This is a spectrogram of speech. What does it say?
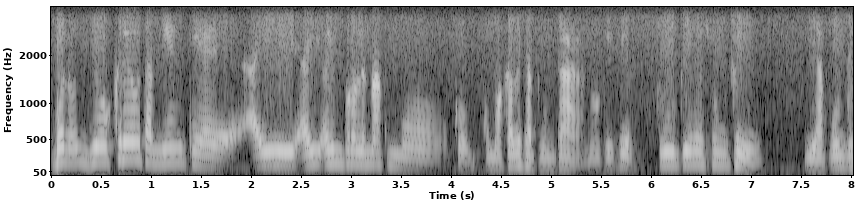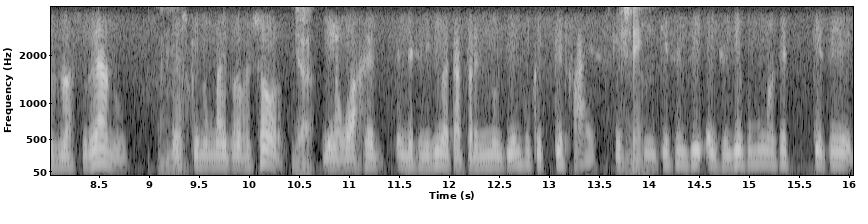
Bueno, yo creo también que hay, hay, hay un problema como, co- como acabas de apuntar, ¿no? Que decir, tú tienes un fin y apuntes lo asturiano, Mm. ves que no hay profesor y el guaje en definitiva está perdiendo el tiempo, ¿qué, qué faes? ¿Qué, Sí. qué- qué senti- el sentido común a qué, te,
